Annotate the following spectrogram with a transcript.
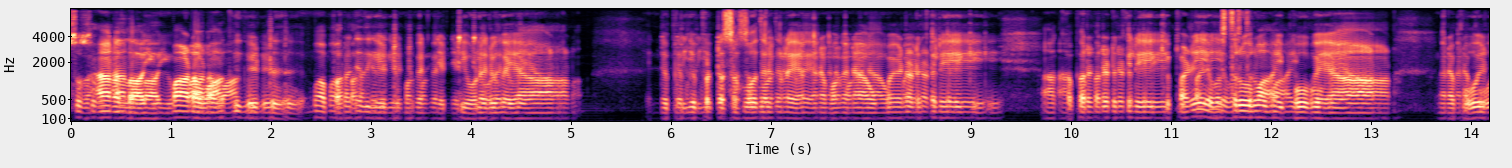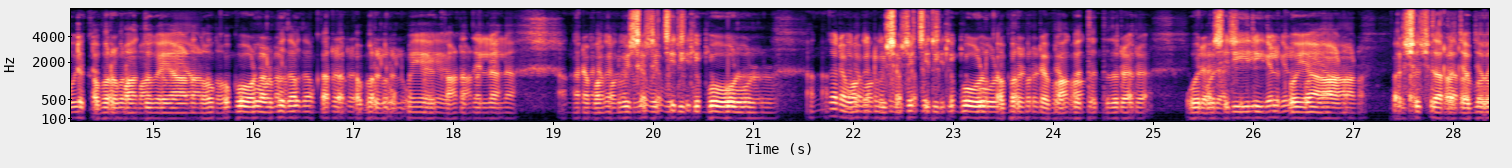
സുബ്ഹാനല്ലാഹ് ഉമ്മയുടെ വാക്ക് കേട്ട് ഉമ്മ പറഞ്ഞത് കേട്ട് മകൻ ഞെട്ടി ഉണരുകയാണ്. എന്റെ പ്രിയപ്പെട്ട സഹോദരങ്ങളെ അങ്ങനെ മകൻ ആ ഉമ്മയുടെ അടുക്കലേക്ക് ആ കബറിന്റെ അടുക്കലേക്ക് പഴയ വസ്ത്രവുമായി പോവുകയാണ്. അങ്ങനെ പോയിട്ട് കബർ മാന്തുകയാണ്. നോക്കുമ്പോൾ അത്ഭുതം കബ- കബറിൽ ഉമ്മയെ കാണുന്നില്ല. അങ്ങനെ മകൻ വിഷമിച്ചിരിക്കുമ്പോൾ അങ്ങനെ മകൻ വിഷമിച്ചിരിക്കുമ്പോൾ കബറിന്റെ ഭാഗത്ത് ഒരു അശരീരി കേൾക്കുകയാണ് പരിശുദ്ധ റജബ്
